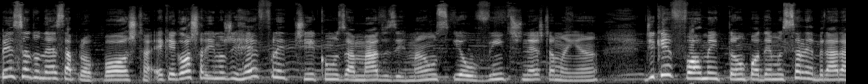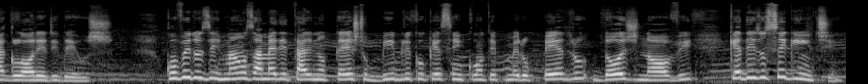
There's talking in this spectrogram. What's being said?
Pensando nessa proposta, é que gostaríamos de refletir com os amados irmãos e ouvintes nesta manhã de que forma então podemos celebrar a glória de Deus. Convido os irmãos a meditarem no texto bíblico que se encontra em 1 Pedro 2,9, que diz o seguinte:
